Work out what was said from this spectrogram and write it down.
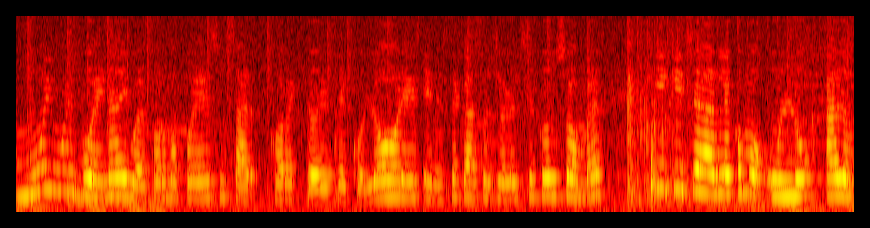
muy muy buena. De igual forma puedes usar correctores de colores. En este caso yo lo hice con sombras y quise darle como un look a los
